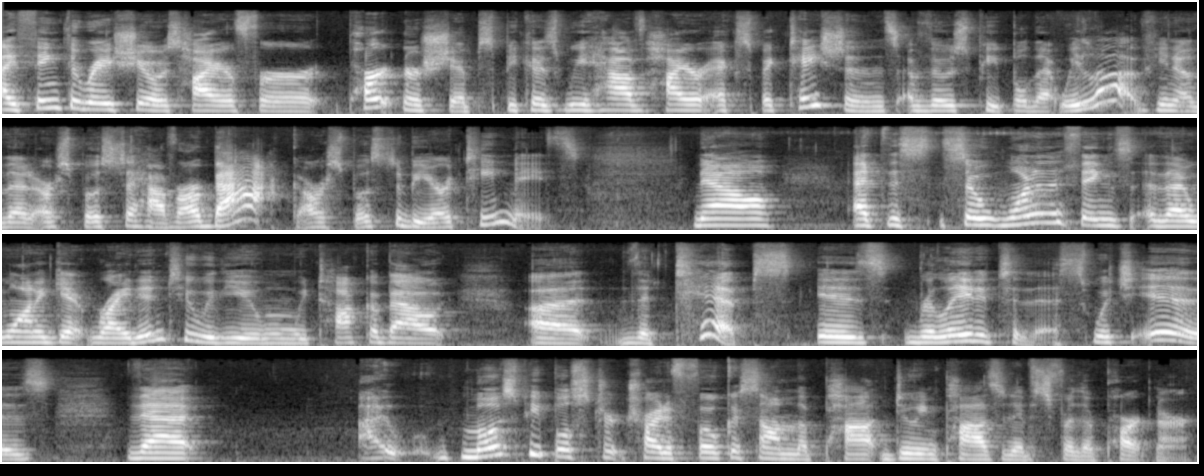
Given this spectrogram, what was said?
I think the ratio is higher for partnerships because we have higher expectations of those people that we love, you know, that are supposed to have our back, are supposed to be our teammates. Now, at this, so one of the things that I want to get right into with you when we talk about uh, the tips is related to this, which is that I, most people try to focus on the po- doing positives for their partner.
